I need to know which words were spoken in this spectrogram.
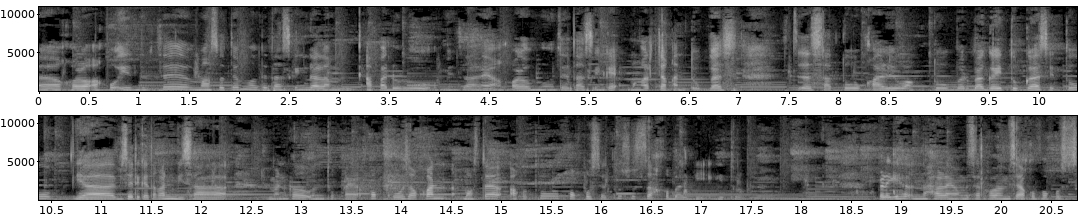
uh, kalau aku itu tuh maksudnya multitasking dalam apa dulu? Misalnya kalau multitasking kayak mengerjakan tugas satu kali waktu berbagai tugas itu ya bisa dikatakan bisa. Cuman kalau untuk kayak fokus aku kan maksudnya aku tuh fokusnya tuh susah kebagi gitu apalagi hal yang besar kalau misalnya aku fokus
